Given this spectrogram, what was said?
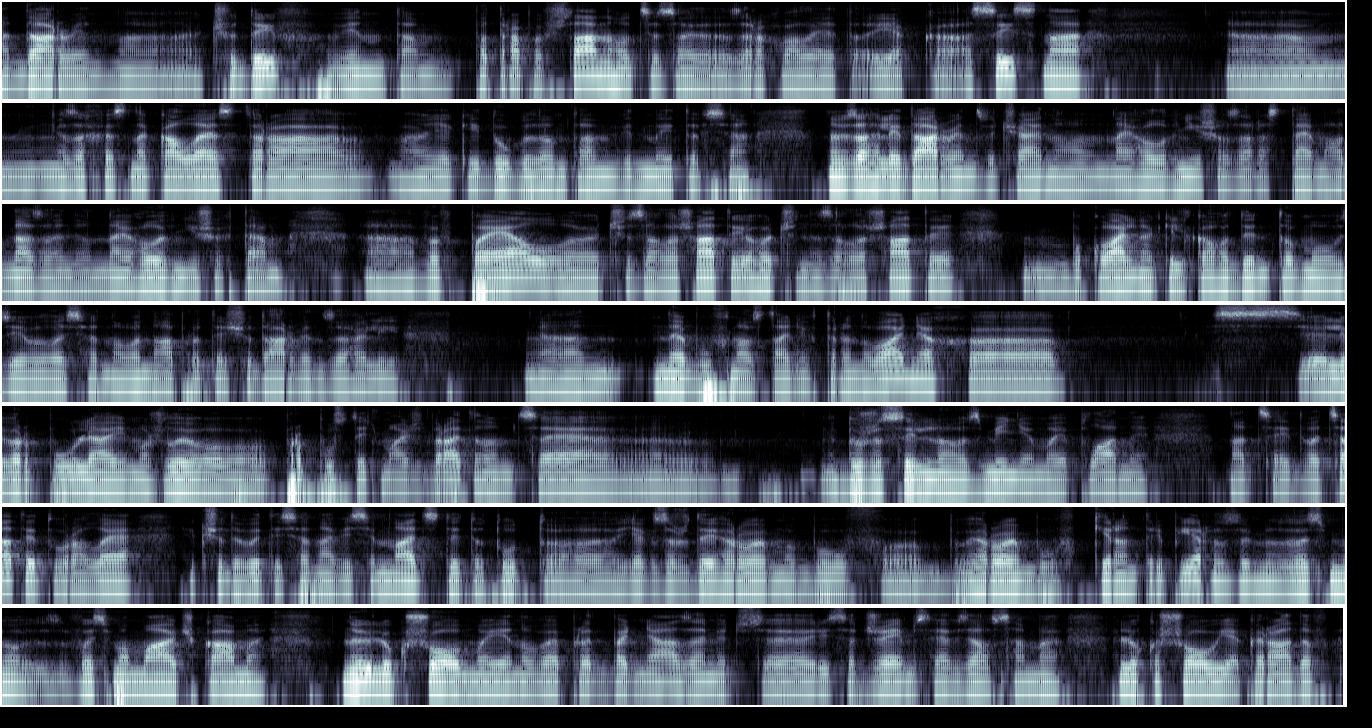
Дарвін чудив, він там потрапив в штангу, це зарахували як асист на захисника Лестера, е, який дублем там відмитився. Ну і взагалі Дарвін, звичайно, найголовніша зараз тема, одна з найголовніших тем е, в ФПЛ, чи залишати його, чи не залишати. Буквально кілька годин тому з'явилася новина про те, що Дарвін взагалі е, не був на останніх тренуваннях. Ліверпуля і, можливо, пропустить матч з Брайтоном. Це дуже сильно змінює мої плани на цей 20-й тур. Але якщо дивитися на 18-й, то тут, е, як завжди, героєм був е, героєм був Кіран Тріп'єр з восьмома очками. Ну і Люк Шоу, моє нове придбання. Замість е, Ріса Джеймса я взяв саме Люка Шоу, як радив.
